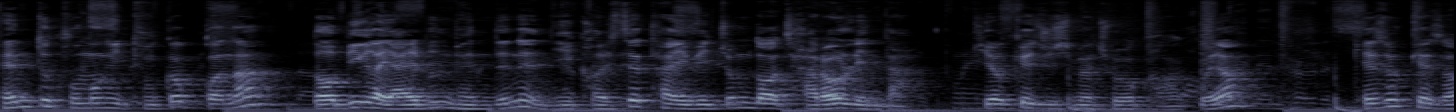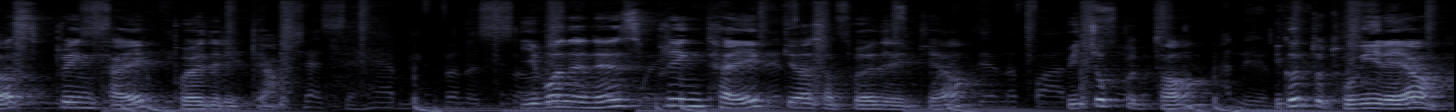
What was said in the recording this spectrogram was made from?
밴드 구멍이 두껍거나 너비가 얇은 밴드는 이 걸쇠 타입이 좀 더 잘 어울린다. 기억해 주시면 좋을 것 같고요. 계속해서 스프링 타입 보여드릴게요. 이번에는 스프링 타입 끼워서 보여드릴게요. 위쪽부터 이것도 동일해요.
